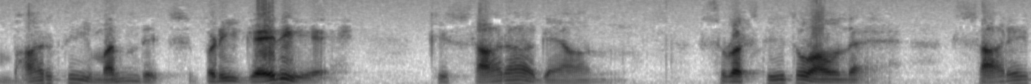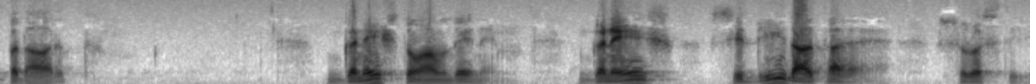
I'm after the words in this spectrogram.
بھارتی مندج بڑی گہری ہے کہ سارا گیان سرستی تو آؤں سارے پدارت گنیش تو آؤں نے۔ گنیش سدھی داتا ہے، سرستی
